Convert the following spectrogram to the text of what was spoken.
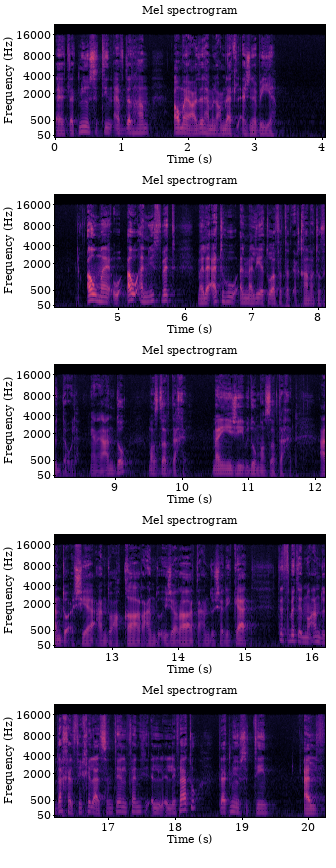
360 ألف درهم أو ما يعادلها من العملات الأجنبية. أو ما أو أن يثبت ملاءته المالية توافق إقامته في الدولة. يعني عنده مصدر دخل. ما يجي بدون مصدر دخل. عنده أشياء عنده عقار عنده إيجارات عنده شركات. تثبت أنه عنده دخل في خلال سنتين اللي فاتوا 360 ألف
